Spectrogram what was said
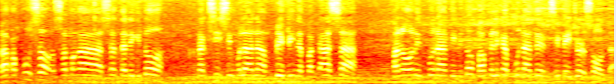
Mga kapuso, sa mga sandaling ito, nagsisimula na ang briefing ng pag-asa. Panoorin po natin ito. Babalikan po natin si Major Solda.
